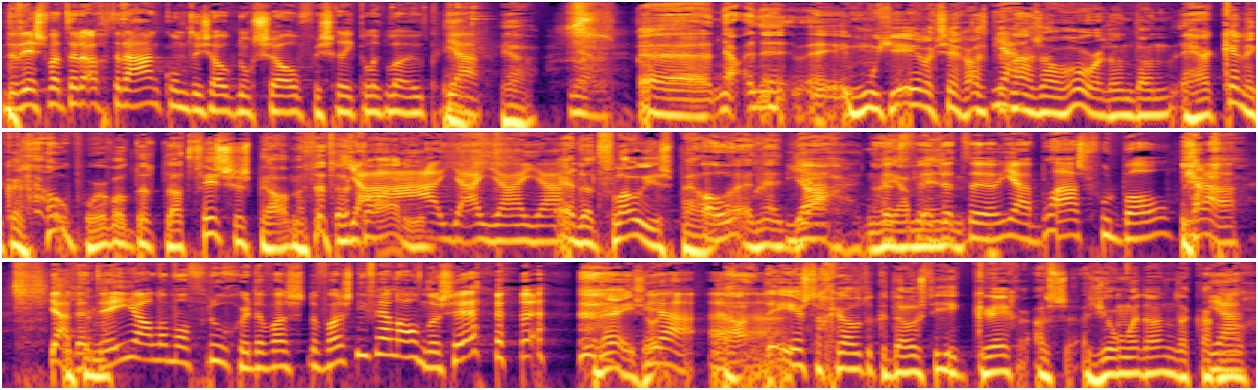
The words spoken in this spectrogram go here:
de rest wat er achteraan komt is ook nog zo verschrikkelijk leuk. Ja, Ja. ja. Eh, nou, ik moet je eerlijk zeggen, als ik het nou zo hoor... Dan, dan herken ik een hoop, hoor. Want dat, dat visserspel met het Ja, ja, ja, ja. En dat vlooienspel. En, en, ja, nou ja, dat, men- dat, ja, blaasvoetbal. Ja, Ja. dat deed je allemaal vroeger. Er was, er was niet veel anders, hè? Nee, zo. Ja, nou, eh, de eerste grote cadeaus die ik kreeg als, als jongen dan, dat kan ik Ja. nog,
